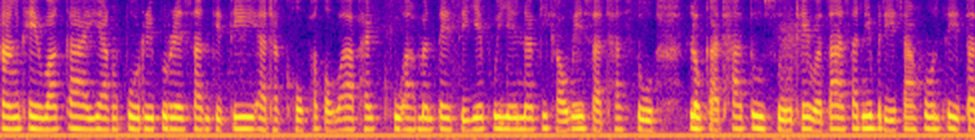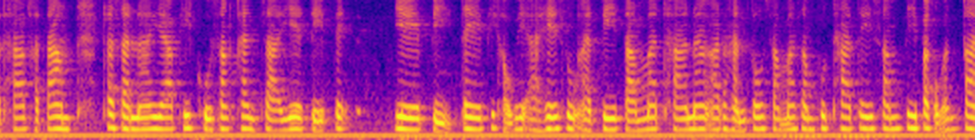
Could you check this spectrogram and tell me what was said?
หังเทวกายยังปุริปุเรสันติตีอัทโคภะกว่าภัยคูอามันเตสิเยปุเยนะพิเขาเวสัทธสูโลกาธาตุสูเทวตาสันนิบริจาโหนติตถาคตัมทัศนายาภิกขุสังคัญจาเยติเปเยปิเตพิขเวอาเฮสุงอาตีตัมมัทธานังอรหันโตสัมมาสัมพุทธาเตสัมปีปะกวันตา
